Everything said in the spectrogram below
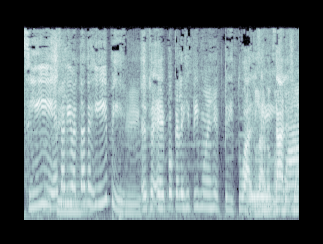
Sí, esa libertad de hippie. Sí, Eso es porque el hipismo es espiritual, Claro, mental, no, eso no,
